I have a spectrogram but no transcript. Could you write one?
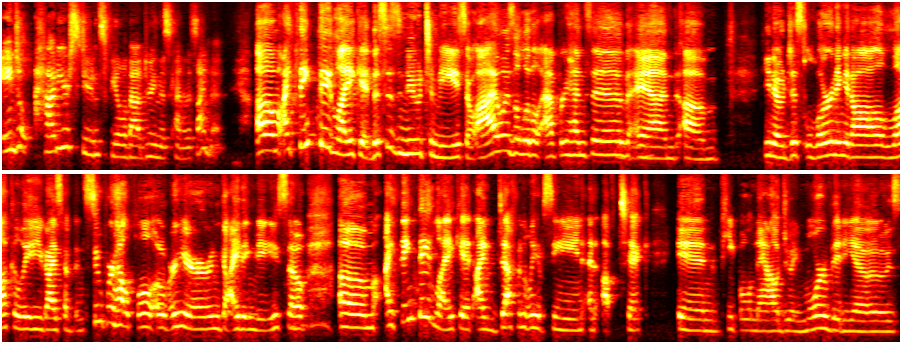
Angel, how do your students feel about doing this kind of assignment? Um, I think they like it. This is new to me, so I was a little apprehensive and um, you know, just learning it all. Luckily, you guys have been super helpful over here and guiding me. So um, I think they like it. I definitely have seen an uptick in people now doing more videos.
